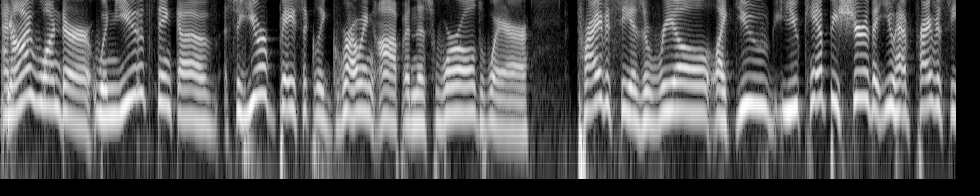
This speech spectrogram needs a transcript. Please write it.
and yeah. I wonder when you think of, so you're basically growing up in this world where privacy is a real like you you can't be sure that you have privacy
